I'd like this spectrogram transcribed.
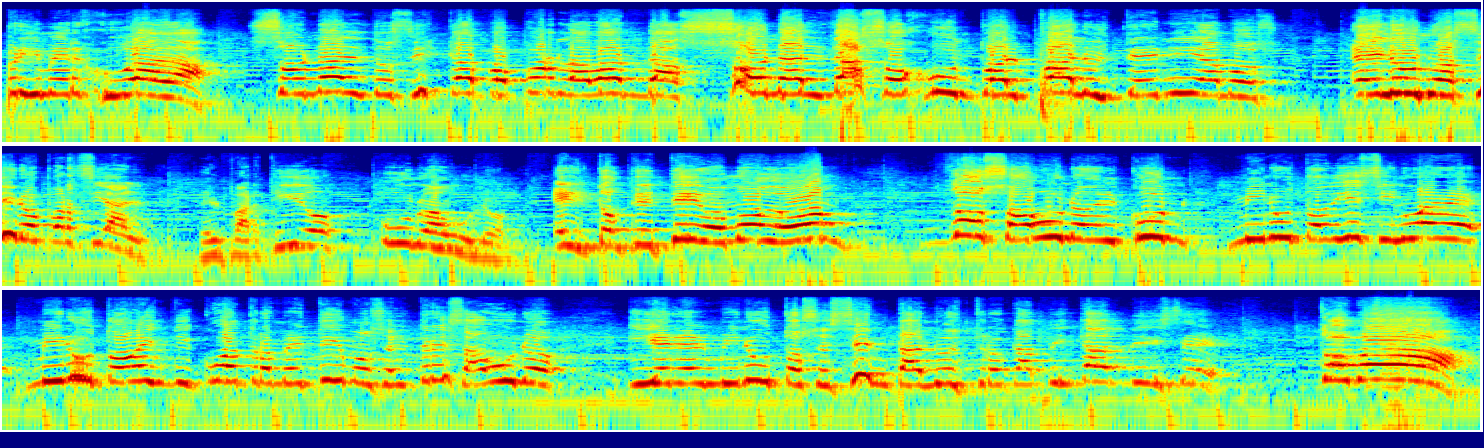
Primer jugada, Sonaldo se escapa por la banda, Sonaldazo junto al palo y teníamos el 1 a 0 parcial. El partido 1 a 1. El toqueteo modo on, 2 a 1 del Kun, minuto 19, minuto 24 metimos el 3 a 1 y en el minuto 60 nuestro capitán dice, ¡Toma!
